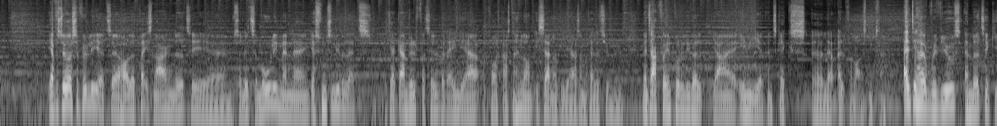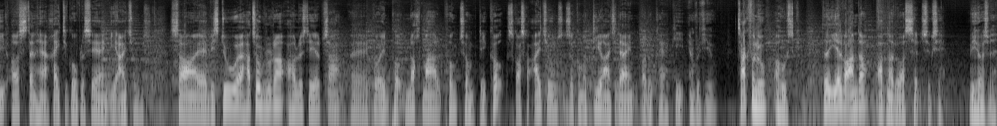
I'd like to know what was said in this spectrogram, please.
Jeg forsøger selvfølgelig at øh, holde præsnakken ned til øh, så lidt som muligt, men øh, jeg synes alligevel, at jeg gerne vil fortælle, hvad det egentlig er, at podcasten handler om, især når vi er sådan relativt nye. Men tak for input alligevel. Jeg er enig i, at man skal ikke øh, lave alt for meget sniksnak. Alle de her reviews er med til at give os den her rigtig gode placering i iTunes. Så øh, hvis du øh, har to minutter og har lyst til at hjælpe, så øh, gå ind på nokmal.dk-iTunes, og så kommer direkte derind, hvor du kan give en review. Tak for nu, og husk, ved at hjælpe andre opnår du også selv succes. Vi høres ved.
